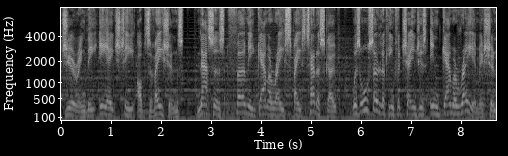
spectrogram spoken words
During the EHT observations, NASA's Fermi Gamma Ray Space Telescope was also looking for changes in gamma ray emission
